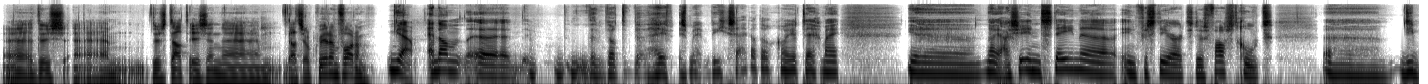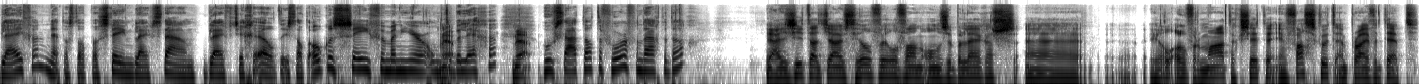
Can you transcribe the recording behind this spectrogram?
Uh, dus, uh, dus dat, is een, uh, dat is ook weer een vorm. Ja, en dan, dat heeft, is, wie zei dat ook weer tegen mij? Je, nou ja, als je in stenen investeert, dus vastgoed, uh, die blijven. Net als dat een steen blijft staan, blijft je geld. Is dat ook een safe manier om ja. te beleggen? Ja. Hoe staat dat ervoor vandaag de dag? Ja, je ziet dat juist heel veel van onze beleggers uh, heel overmatig zitten in vastgoed en private debt.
